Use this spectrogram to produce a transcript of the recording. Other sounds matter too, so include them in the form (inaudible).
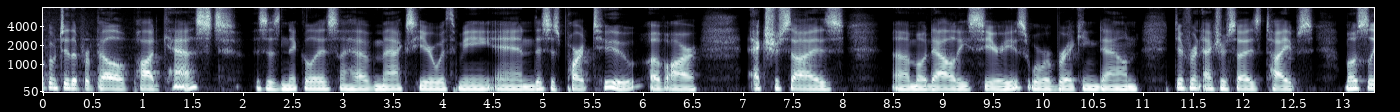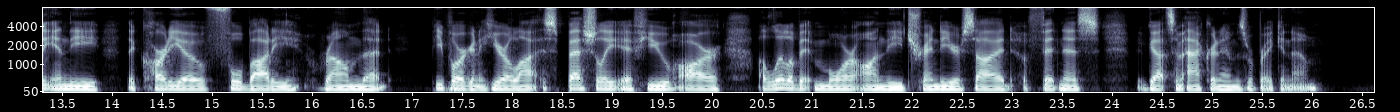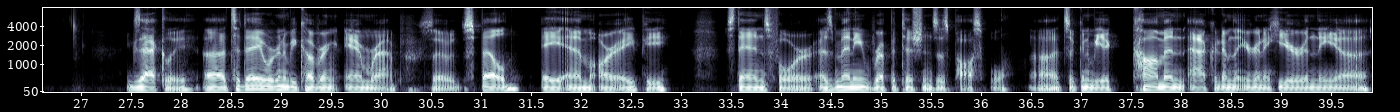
Welcome to the Propel podcast. This is Nicholas. I have Max here with me, and this is part two of our exercise uh, modality series where we're breaking down different exercise types, mostly in the the cardio full body realm that people are going to hear a lot, especially if you are a little bit more on the trendier side of fitness. We've got some acronyms we're breaking down. Exactly. Uh, today we're going to be covering AMRAP. So spelled A M R A P stands for as many repetitions as possible. Uh, it's going to be a common acronym that you're going to hear in the uh,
